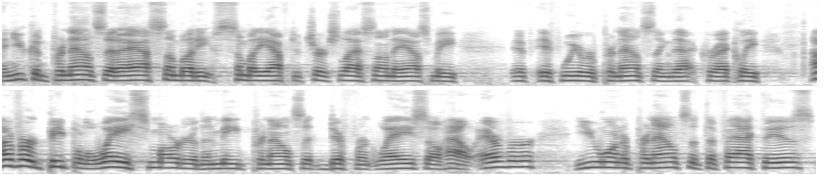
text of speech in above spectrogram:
and you can pronounce it. I asked somebody, somebody after church last Sunday asked me if, if we were pronouncing that correctly. I've heard people way smarter than me pronounce it different ways, so however you want to pronounce it, the fact is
